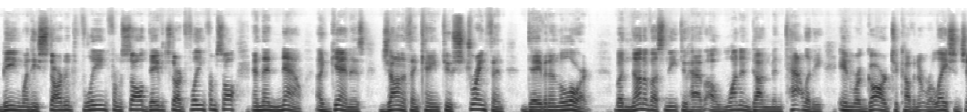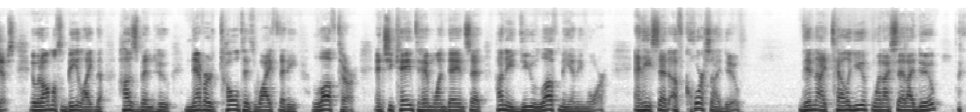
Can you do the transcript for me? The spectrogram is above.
being when he started fleeing from Saul. David started fleeing from Saul. And then now again as Jonathan came to strengthen David and the Lord but none of us need to have a one and done mentality in regard to covenant relationships. It would almost be like the husband who never told his wife that he loved her. And she came to him one day and said, honey, do you love me anymore? And he said, of course I do. Didn't I tell you when I said I do?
